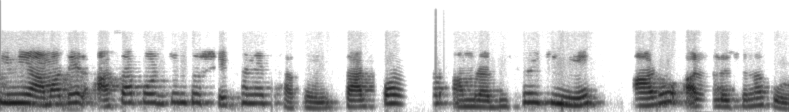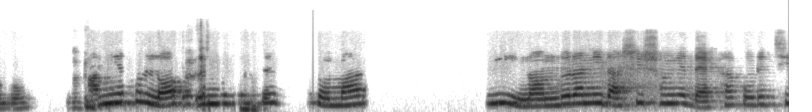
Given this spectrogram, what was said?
তিনি আমাদের আসা পর্যন্ত সেখানে থাকুন। তারপর আমরা বিষয়টি নিয়ে আরও আলোচনা করব। আমি এখন লস এঞ্জেলেসে তোমার নন্দরানী দাসীর সঙ্গে দেখা করেছি।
